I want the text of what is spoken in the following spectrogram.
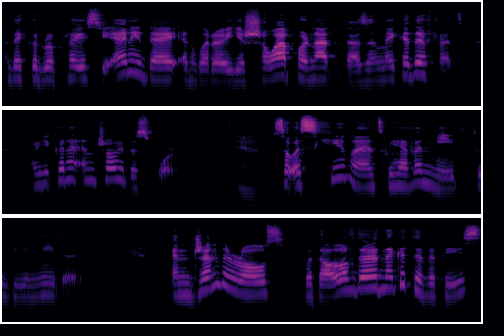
and they could replace you any day, and whether you show up or not doesn't make a difference, are you going to enjoy this work? Yeah. So, as humans, we have a need to be needed. And gender roles, with all of their negativities,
